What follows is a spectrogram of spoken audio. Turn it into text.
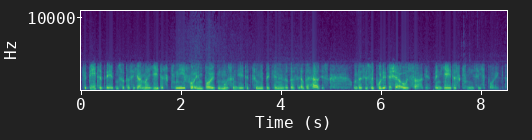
gebietet eben, sodass sich einmal jedes Knie vor ihm beugen muss und jede Zunge bekennen wird, dass er der Herr ist. Und das ist eine politische Aussage, wenn jedes Knie sich beugt.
